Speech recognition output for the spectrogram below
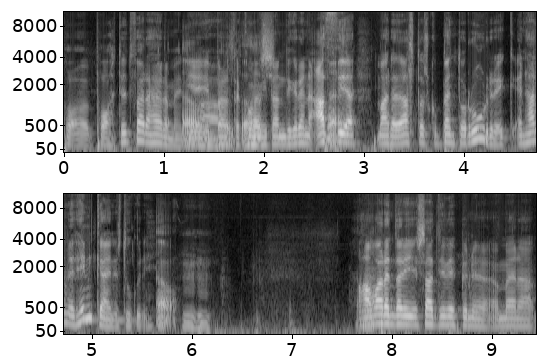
po- pottitt færa hæra menn, ég er bara alltaf komið í dandi greina. Af því að maður hefði alltaf sko bent á Rúrik en hann er hingaðin í stúkunni. Já, Mhm. og hann var endar í satt í vippinu og meðan að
